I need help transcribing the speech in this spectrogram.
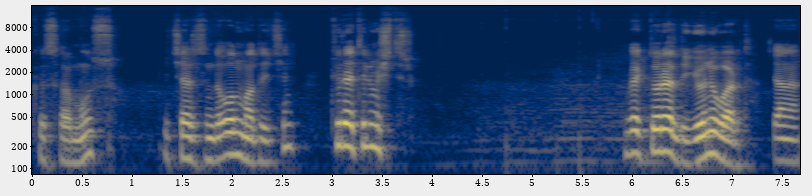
Kısa muz içerisinde olmadığı için türetilmiştir. Vektöreldi, yönü vardı. Yani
